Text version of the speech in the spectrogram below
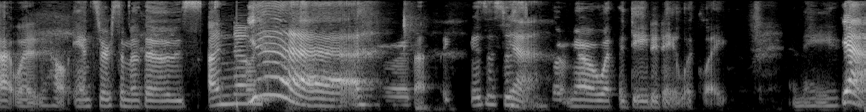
that would help answer some of those unknown. Yeah. That like, businesses yeah. don't know what the day to day look like. And they Yeah,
